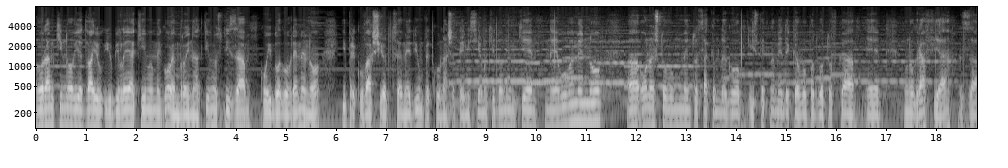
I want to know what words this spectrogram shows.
Во рамки на овие два јубилеја ќе имаме голем број на активности за кои благовремено и преку вашиот медиум, преку нашата емисија Македониум ќе најавуваме, но а, она што во моментот сакам да го истекнам е дека во подготовка е монографија за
